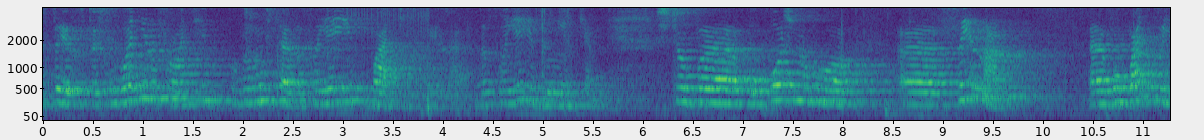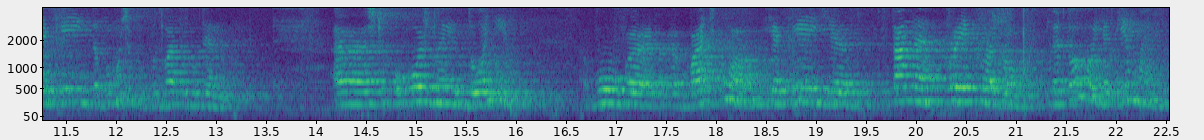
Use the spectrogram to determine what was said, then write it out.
з тих, хто сьогодні на фронті, повернувся до своєї батьківської до своєї домівки, щоб е, у кожного е, сина е, був батько, який допоможе побудувати людину, щоб у кожної доні був батько, який стане прикладом для того, яким має бути.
